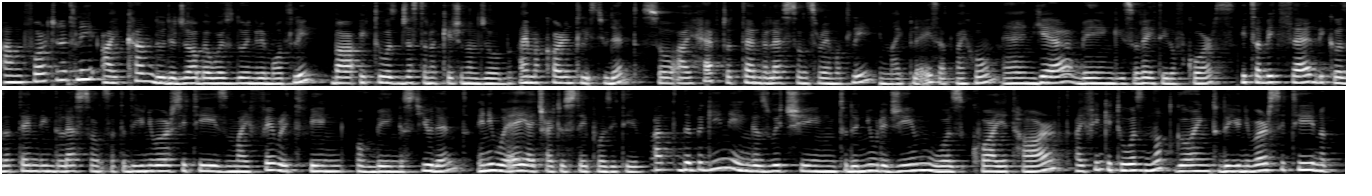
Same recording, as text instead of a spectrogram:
Unfortunately, I can't do the job I was doing remotely, but it was just an occasional job. I'm a currently student, so I have to attend the lessons remotely in my place at my home. And yeah, being isolated, of course. It's a bit sad because attending the lessons at the university is my favorite thing of being a student. Anyway, I try to stay positive. At the beginning, switching to the new regime was quite hard. I think it was not going to the university, not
